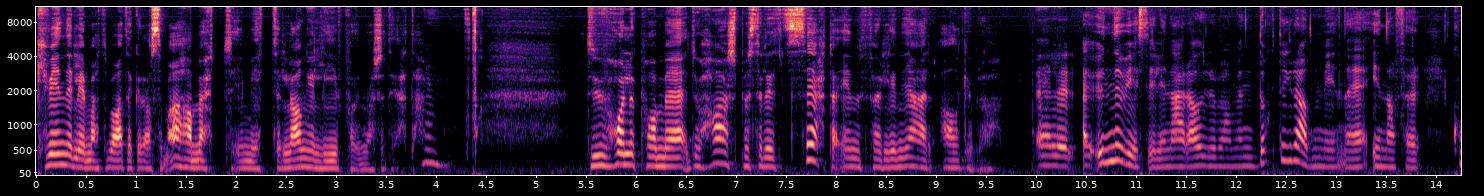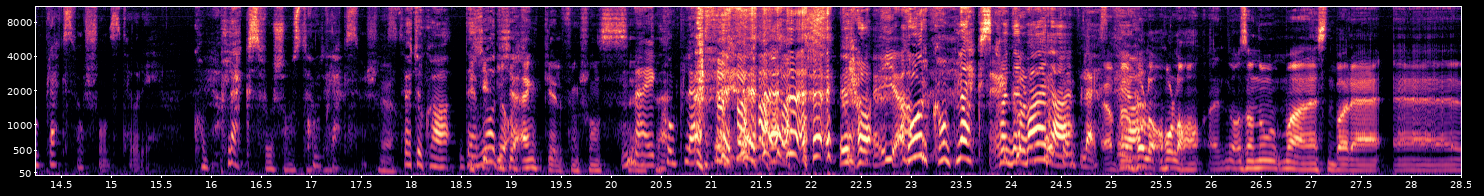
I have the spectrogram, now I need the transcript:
kvinnelige matematikere som jeg har møtt i mitt lange liv på universitetet. Du holder på med, du har spesialisert deg innenfor lineær algebra. Eller jeg underviser i lineær algebra, men doktorgraden min er innenfor kompleks funksjonsteori. Kompleks funksjonsteori. Kompleks funksjonsteori. Vet du hva, det Ikke, må du ikke enkel funksjons... Nei, kompleks. ja. Ja. Hvor kompleks kan det være? kompleks? Ja, for Ja. Hold, hold, altså, nå må jeg nesten bare eh,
